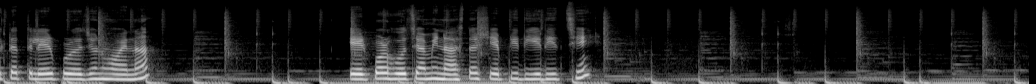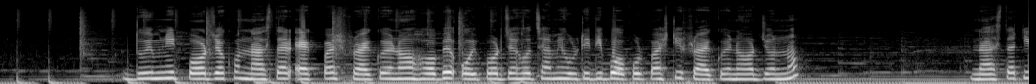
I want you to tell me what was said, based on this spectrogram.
একটা তেলের প্রয়োজন হয় না। এরপর হচ্ছে আমি নাস্তার শেপটি দিয়ে দিচ্ছি। দুই মিনিট পর যখন নাস্তার এক পাশ ফ্রাই করে নেওয়া হবে, ওই পর্যায়ে হচ্ছে আমি উল্টে দিব অপর পাশটি ফ্রাই করে নেওয়ার জন্য। নাস্তাটি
